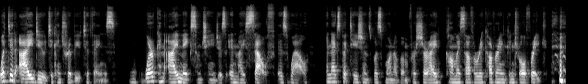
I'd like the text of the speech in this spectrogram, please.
what did I do to contribute to things? where can I make some changes in myself as well? And expectations was one of them for sure. I call myself a recovering control freak.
